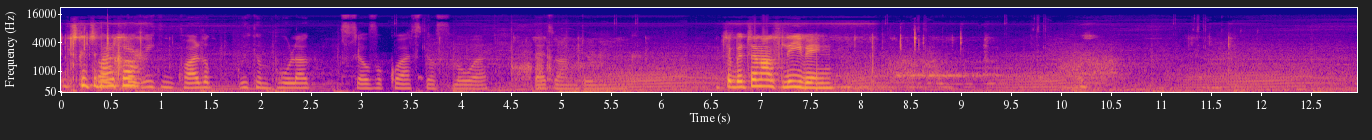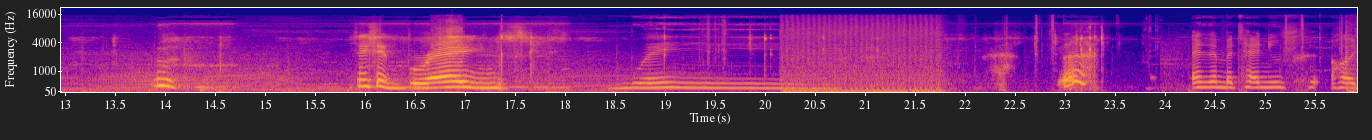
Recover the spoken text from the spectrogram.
Let's get to my oh, car. but we can crawl, we can pull ourselves across the floor. That's what I'm doing. So, but sounds leaving. You said brains. Brain. Ugh. And then pretend you heard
